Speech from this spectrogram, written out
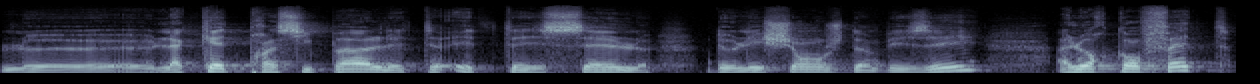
la quête principale était, celle de l'échange d'un baiser, alors qu'en fait,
